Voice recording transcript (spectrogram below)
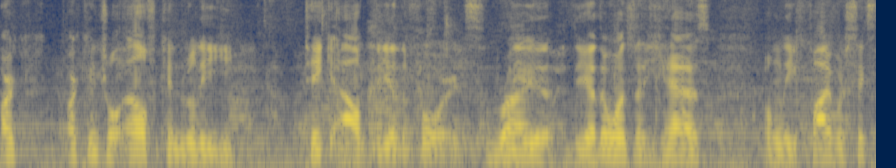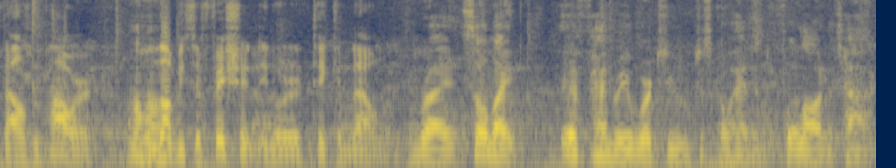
Arch- Archangel Elf can really take out the other forwards. Right. The, the other ones that he has, only five or six thousand power, Uh-huh. will not be sufficient in order to take him down. Right. So like, if Henry were to just go ahead and full out attack,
